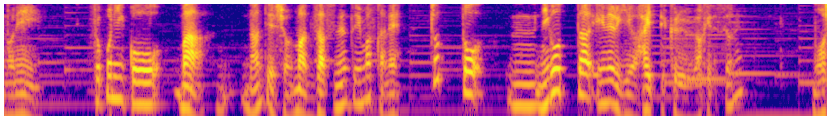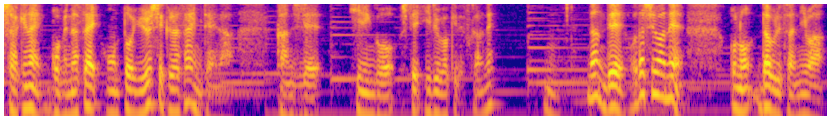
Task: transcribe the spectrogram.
のに、そこにこう、まあ、なんて言うでしょう。まあ雑念と言いますかね。ちょっと、うん、濁ったエネルギーが入ってくるわけですよね。申し訳ない。ごめんなさい。本当許してください。みたいな感じでヒーリングをしているわけですからね。うん。なんで、私はね、この W さんには、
